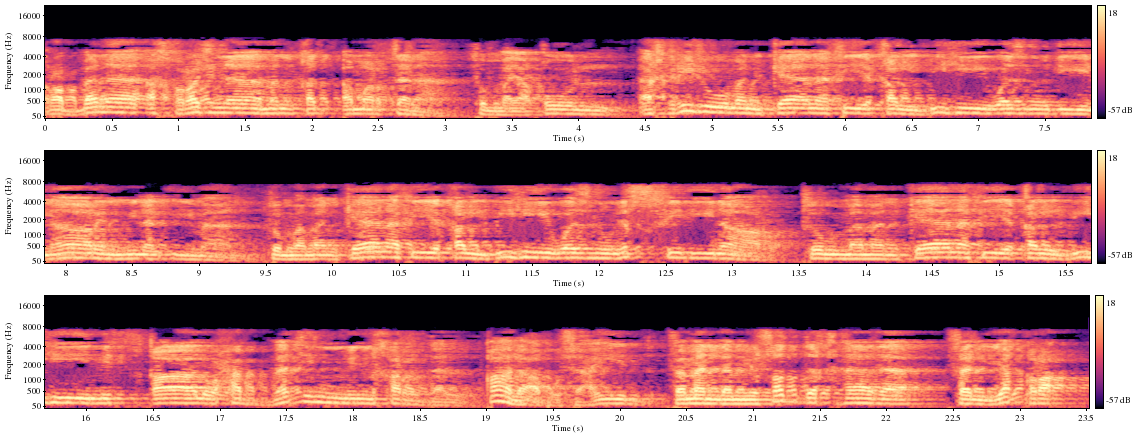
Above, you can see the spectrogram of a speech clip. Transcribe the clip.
ربنا أخرجنا من قد أمرتنا. ثم يقول أخرجوا من كان في قلبه وزن دينار من الإيمان. ثم من كان في قلبه وزن نصف دينار. ثم من كان في قلبه مثقال حبة من خردل. قال أبو سعيد فمن لم يصدق هذا فليقرأ.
